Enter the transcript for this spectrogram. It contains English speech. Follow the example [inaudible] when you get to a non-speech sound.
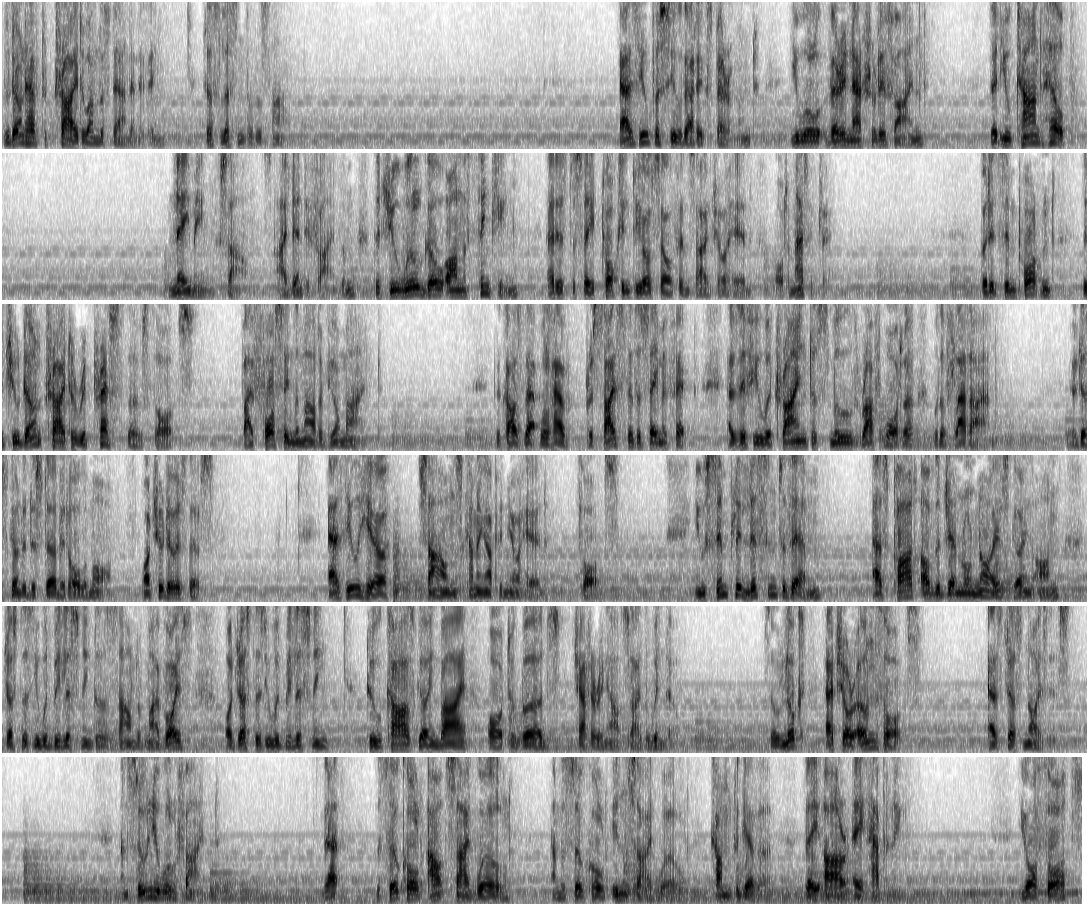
You don't have to try to understand anything. Just listen to the sound. As you pursue that experiment, you will very naturally find that you can't help naming sounds, identifying them, that you will go on thinking, that is to say, talking to yourself inside your head automatically. But it's important that you don't try to repress those thoughts by forcing them out of your mind, because that will have precisely the same effect as if you were trying to smooth rough water with a flat iron. You're just going to disturb it all the more. What you do is this. As you hear sounds coming up in your head, thoughts, you simply listen to them as part of the general noise going on, just as you would be listening to the sound of my voice, or just as you would be listening to cars going by or to birds chattering outside the window. So look at your own thoughts as just noises. And soon you will find that the so-called outside world and the so-called inside world come together. They are a happening. Your thoughts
